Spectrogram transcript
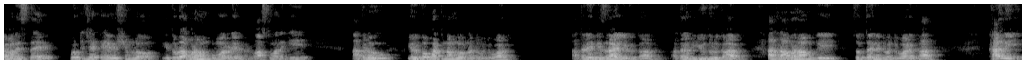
గమనిస్తే పొట్టి చెక్కే విషయంలో ఇతడు అబ్రహం కుమారుడే అన్నాడు. వాస్తవానికి అతడు ఎరుకో పట్టణంలో ఉన్నటువంటి వాడు. అతడేమి ఇజ్రాయేలుడు కాదు. అతడేమి యూదుడు కాదు. అతడు అబ్రహాముకి సొత్తు అయినటువంటి వాడు కాదు. కానీ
